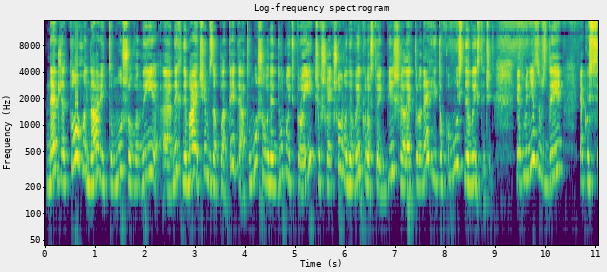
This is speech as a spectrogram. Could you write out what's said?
Не для того, навіть тому, що вони е, в них немає чим заплатити, а тому, що вони думають про інших, що якщо вони використають більше електроенергії, то комусь не вистачить. І от мені завжди якось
